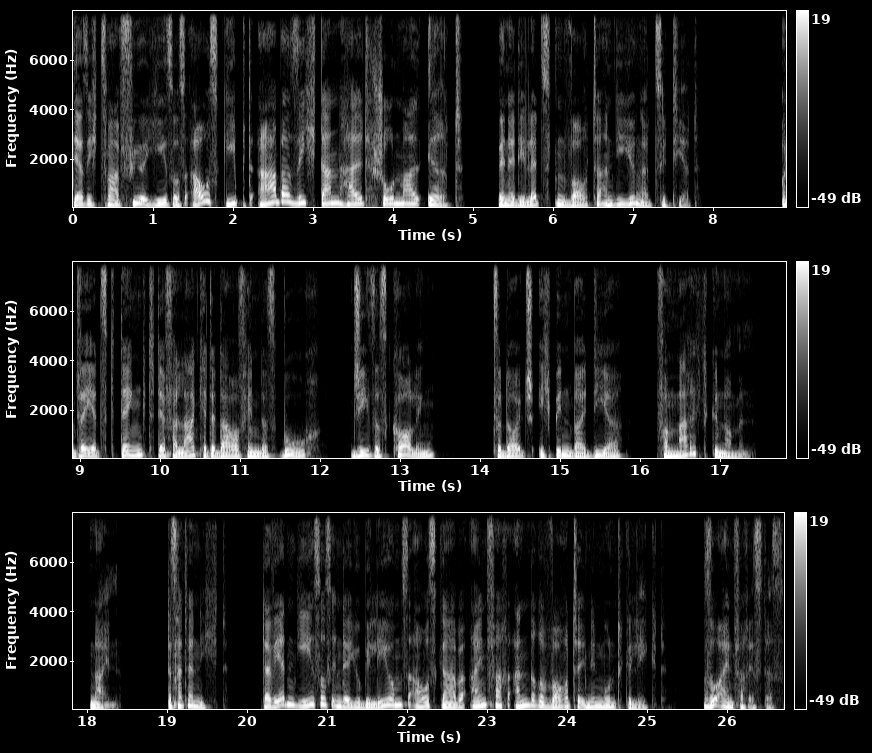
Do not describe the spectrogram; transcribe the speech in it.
der sich zwar für Jesus ausgibt, aber sich dann halt schon mal irrt wenn er die letzten Worte an die Jünger zitiert. Und wer jetzt denkt, der Verlag hätte daraufhin das Buch Jesus Calling, zu Deutsch Ich bin bei dir, vom Markt genommen. Nein, das hat er nicht. Da werden Jesus in der Jubiläumsausgabe einfach andere Worte in den Mund gelegt. So einfach ist das.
